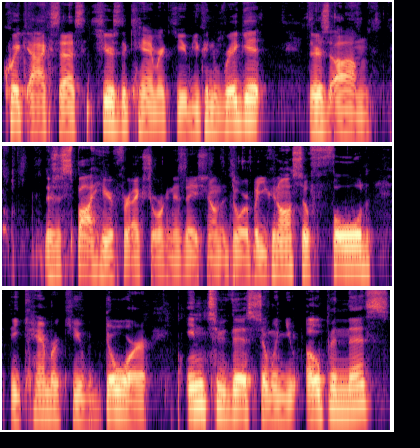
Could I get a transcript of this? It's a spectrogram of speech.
quick access. Here's the camera cube. You can rig it. There's um there's a spot here for extra organization on the door, but you can also fold the camera cube door into this so when you open this,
